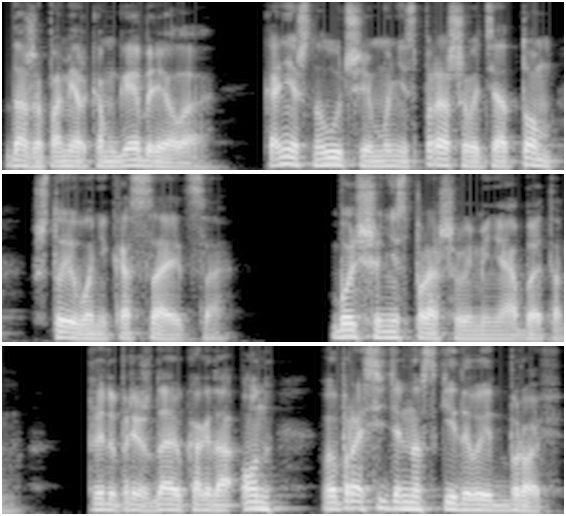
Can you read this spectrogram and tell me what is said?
даже по меркам Габриэла. Конечно, лучше ему не спрашивать о том, что его не касается. Больше не спрашивай меня об этом. Предупреждаю, когда он вопросительно вскидывает бровь.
